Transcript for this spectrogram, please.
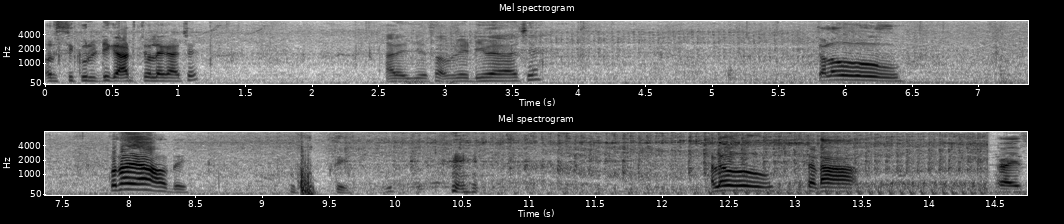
ওর সিকিউরিটি গার্ড চলে গেছে। আর এই যে সব রেডি হয়ে আছে চলো। কোথায় যাওয়া হবে? ঘুরতে। হ্যালো টাটা। গাইস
